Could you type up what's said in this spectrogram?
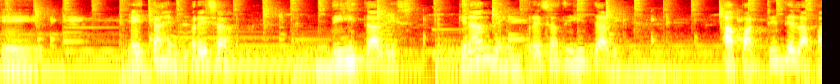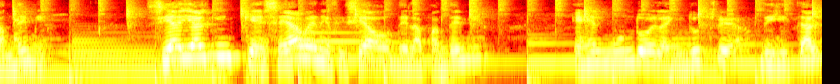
eh, estas empresas digitales, grandes empresas digitales, a partir de la pandemia. Si hay alguien que se ha beneficiado de la pandemia, es el mundo de la industria digital,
